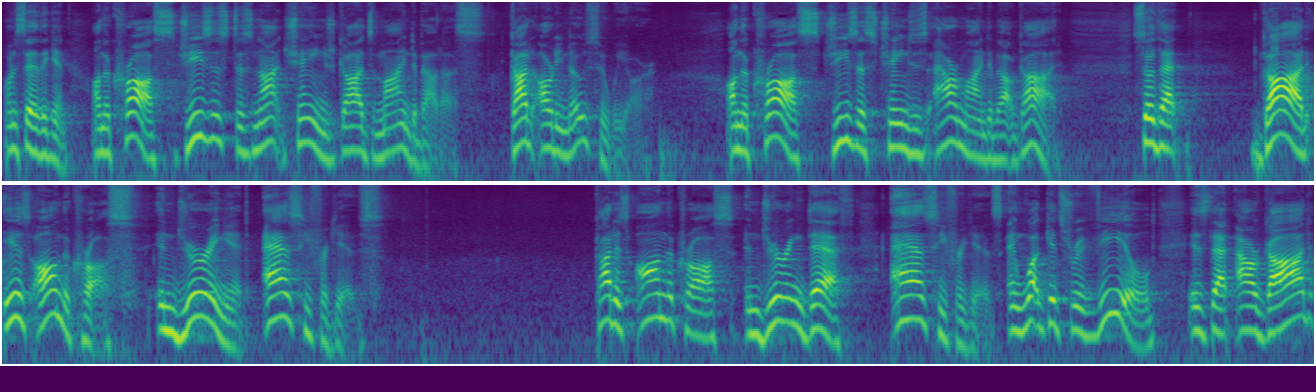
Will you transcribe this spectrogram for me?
I want to say that again. On the cross, Jesus does not change God's mind about us. God already knows who we are. On the cross, Jesus changes our mind about God so that God is on the cross, enduring it as He forgives. God is on the cross, enduring death as he forgives. And what gets revealed is that our God,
